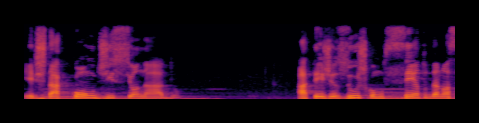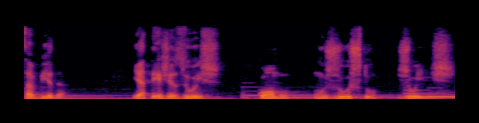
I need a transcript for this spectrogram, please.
ele está condicionado a ter Jesus como centro da nossa vida e a ter Jesus como um justo juiz.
